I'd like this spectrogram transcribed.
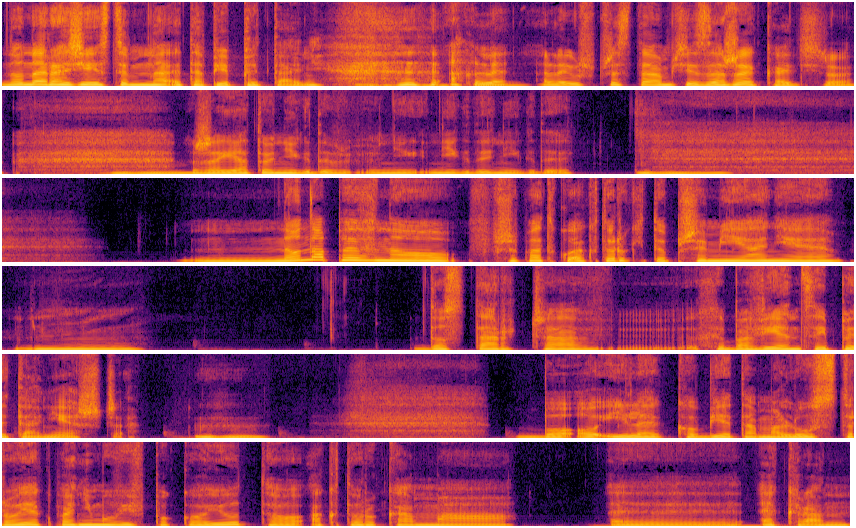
No na razie jestem na etapie pytań, okay. ale, ale już przestałam się zarzekać, że, mhm. że ja to nigdy, nigdy, nigdy. Mhm. No na pewno w przypadku aktorki to przemijanie mm, dostarcza chyba więcej pytań jeszcze. Mhm. Bo o ile kobieta ma lustro, jak pani mówi w pokoju, to aktorka ma y, ekran.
